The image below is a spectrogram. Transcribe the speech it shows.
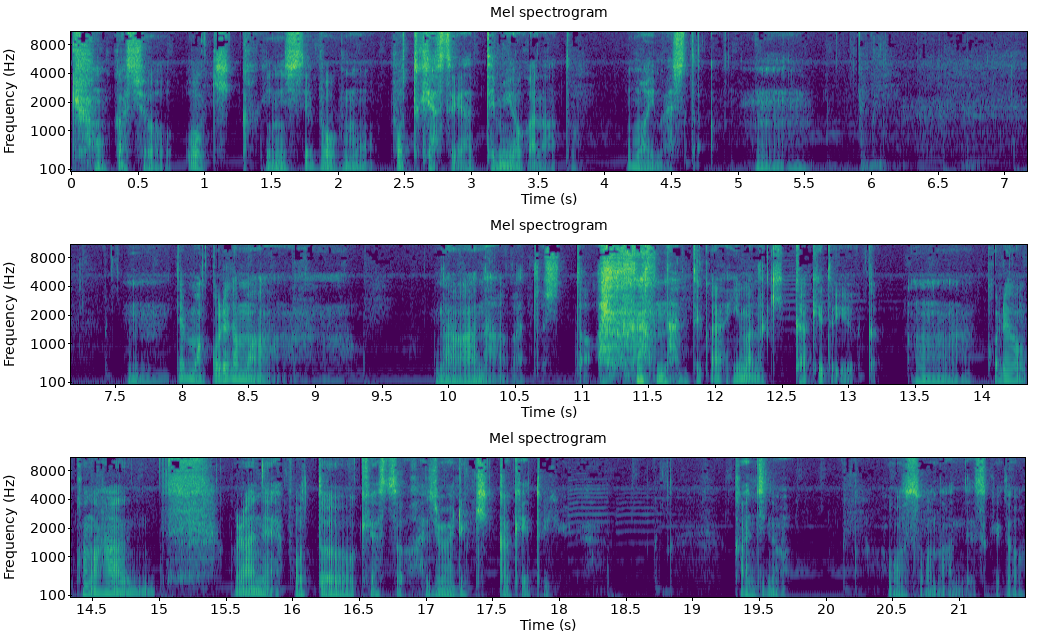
教科書をきっかけにして僕もポッドキャストやってみようかなと思いました。うん。うん、で、まあこれがまあ、長々とした、なんていうかな、今のきっかけというか、うん、これを、この半、これはね、ポッドキャストを始めるきっかけという感じの放送なんですけど、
